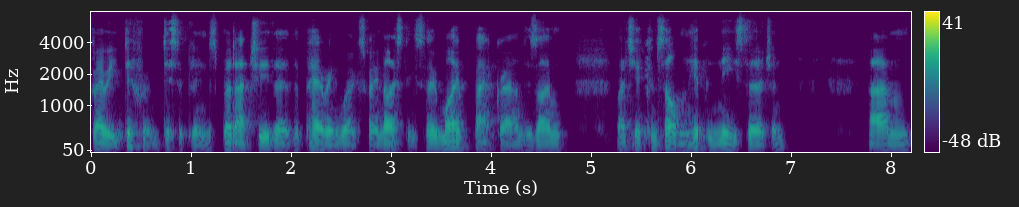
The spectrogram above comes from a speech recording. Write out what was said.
very different disciplines, but actually the, the pairing works very nicely. So my background is I'm actually a consultant hip and knee surgeon. Um,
